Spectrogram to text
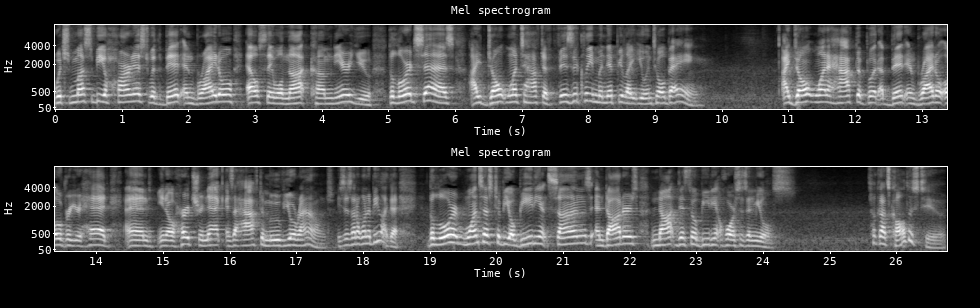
which must be harnessed with bit and bridle, else they will not come near you. The Lord says, I don't want to have to physically manipulate you into obeying. I don't want to have to put a bit and bridle over your head and, you know, hurt your neck as I have to move you around. He says, I don't want to be like that. The Lord wants us to be obedient sons and daughters, not disobedient horses and mules. That's what God's called us to.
